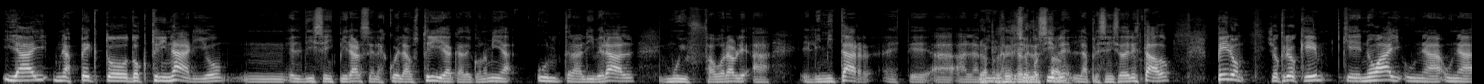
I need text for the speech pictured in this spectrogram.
Y hay un aspecto doctrinario, mm, él dice inspirarse en la escuela austríaca de economía ultraliberal, muy favorable a eh, limitar este, a, la, mínima presión posible la presencia del Estado, pero yo creo que, que no hay una, una,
